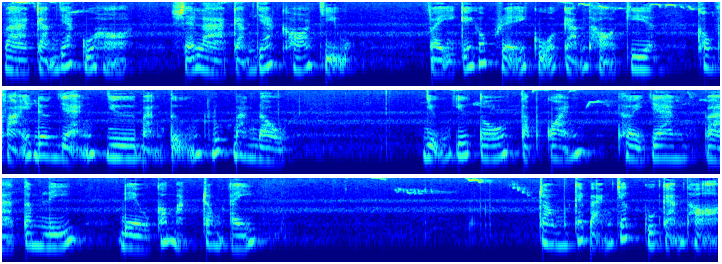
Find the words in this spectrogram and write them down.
và cảm giác của họ sẽ là cảm giác khó chịu. Vậy cái gốc rễ của cảm thọ kia không phải đơn giản như bạn tưởng lúc ban đầu. Những yếu tố tập quán thời gian và tâm lý đều có mặt trong ấy. Trong cái bản chất của cảm thọ,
